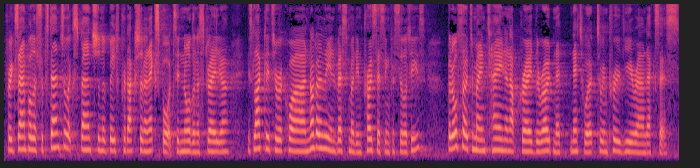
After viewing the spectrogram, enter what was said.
For example, a substantial expansion of beef production and exports in northern Australia is likely to require not only investment in processing facilities, but also to maintain and upgrade the road net- network to improve year round access.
